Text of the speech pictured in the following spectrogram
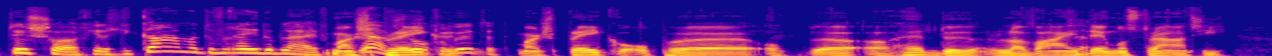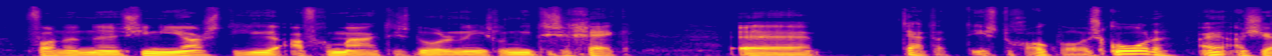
Dus zorg je dat die Kamer tevreden blijft. Maar ja, zo gebeurt spreken, het. maar spreken op, eh, op de, hè, de lawaai-demonstratie van een eh, cineast... die afgemaakt is door een islamitische gek... eh, ja, dat is toch ook wel een scoren. Hè? Als je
